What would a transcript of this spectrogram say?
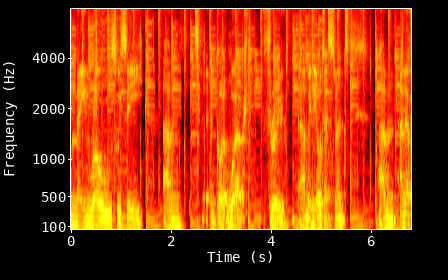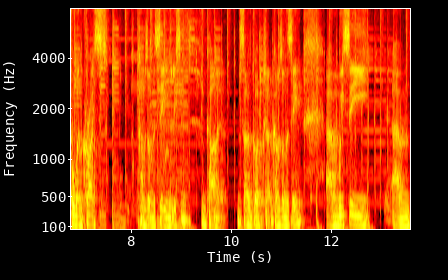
main roles we see um, God at work through um, in the Old Testament. Um, and therefore, when Christ comes on the scene, at least in, incarnate, the Son of God comes on the scene, um, we see, um,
